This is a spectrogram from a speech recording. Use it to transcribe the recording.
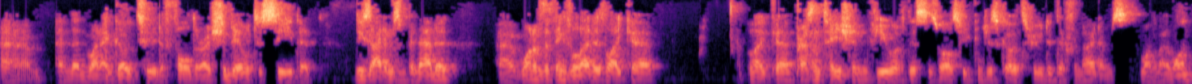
Um, and then when I go to the folder, I should be able to see that these items have been added. uh, one of the things we'll add is like a like a presentation view of this as well, so you can just go through the different items one by one,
